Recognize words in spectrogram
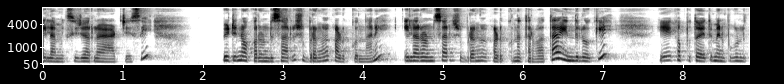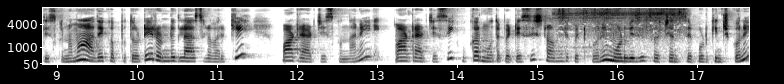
ఇలా మిక్సీ జార్లో యాడ్ చేసి వీటిని ఒక రెండు సార్లు శుభ్రంగా కడుక్కుందని. ఇలా రెండు సార్లు శుభ్రంగా కడుక్కున్న తర్వాత ఇందులోకి ఏ కప్పుతో అయితే మినపగుండ్లు తీసుకున్నామో అదే కప్పుతోటి రెండు గ్లాసుల వరకు వాటర్ యాడ్ చేసుకుందని. వాటర్ యాడ్ చేసి కుక్కర్ మూత పెట్టేసి స్టవ్ మీద పెట్టుకొని మూడు విజిల్స్ వచ్చేంతసేపు ఉడికించుకొని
